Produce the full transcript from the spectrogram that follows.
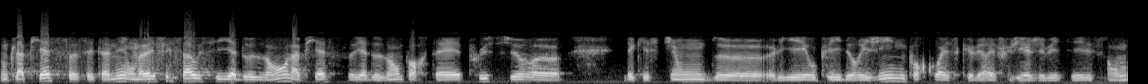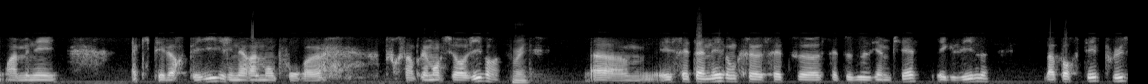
Donc la pièce cette année, on avait fait ça aussi il y a deux ans. La pièce il y a deux ans portait plus sur euh, des questions de liées au pays d'origine. Pourquoi est-ce que les réfugiés LGBT sont amenés à quitter leur pays, généralement pour euh, pour simplement survivre? Oui. Euh, et cette année, donc cette cette deuxième pièce, Exil, va porter plus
